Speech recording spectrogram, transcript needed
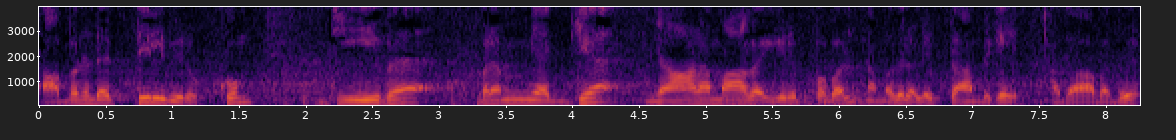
அவனிடத்தில் இருக்கும் ஜீவ பிரம்மஜ ஞானமாக இருப்பவள் நமது லலிதாம்பிகை. அதாவது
